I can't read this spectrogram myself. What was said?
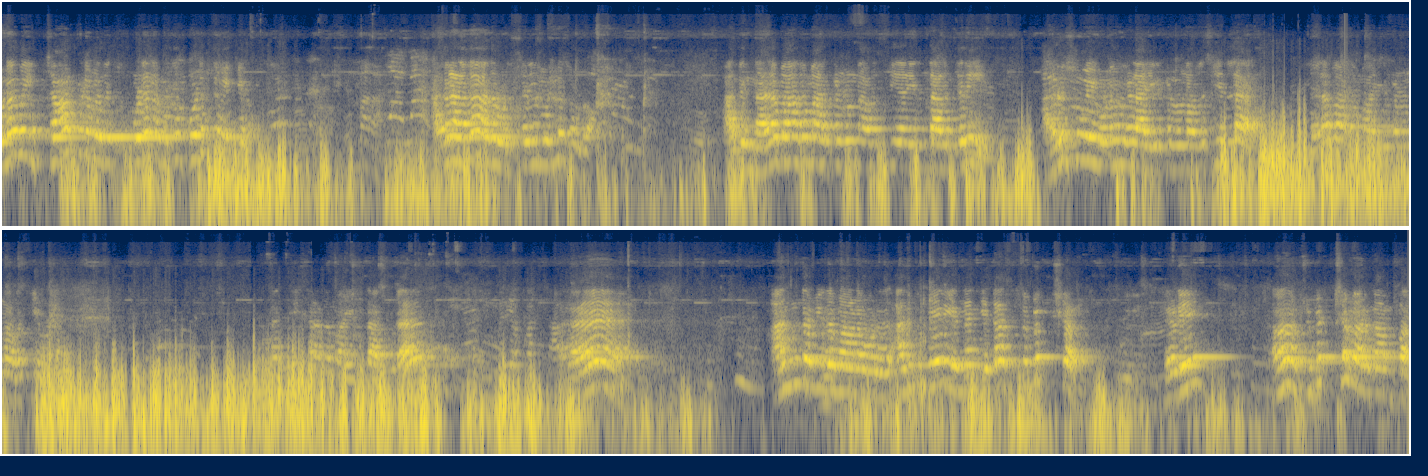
உணவை சாப்பிடுவதற்கு கூட நமக்கு கொடுத்து வைக்கணும். அதனாலதான் அதை ஒரு செல்வம்னு சொல்றோம். அது நலபாகமா இருக்கணும்னு அவசியம் இருந்தாலும் சரி அறுசுவை உணவுகளா இருக்கணும்னு அவசியம் இல்ல நலபாகமா இருக்கணும்னு அவசியம் இல்லை. சக்தி சாதமா இருந்தா கூட ஆஹ், அந்த விதமான ஒரு அதுக்கு பேரு என்னன்னு கேட்டா சுபிக்ஷம். எப்படி ஆஹ் சுபிக்ஷமா இருக்காம்ப்பா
